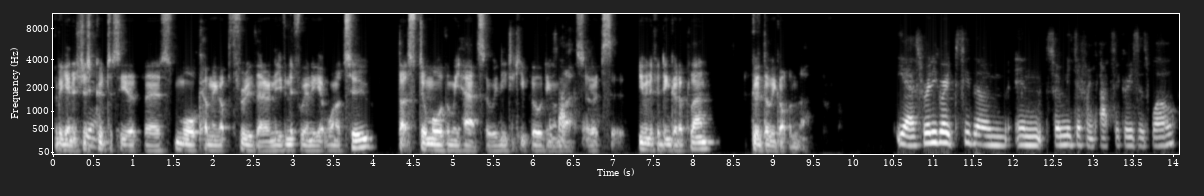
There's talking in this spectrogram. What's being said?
But again, it's just yeah. good to see that there's more coming up through there. And even if we only get one or two, that's still more than we had. So we need to keep building exactly. on that. So it's even if it didn't go to plan, good that we got them there. Yeah, it's really great to see them in so many different categories as well.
